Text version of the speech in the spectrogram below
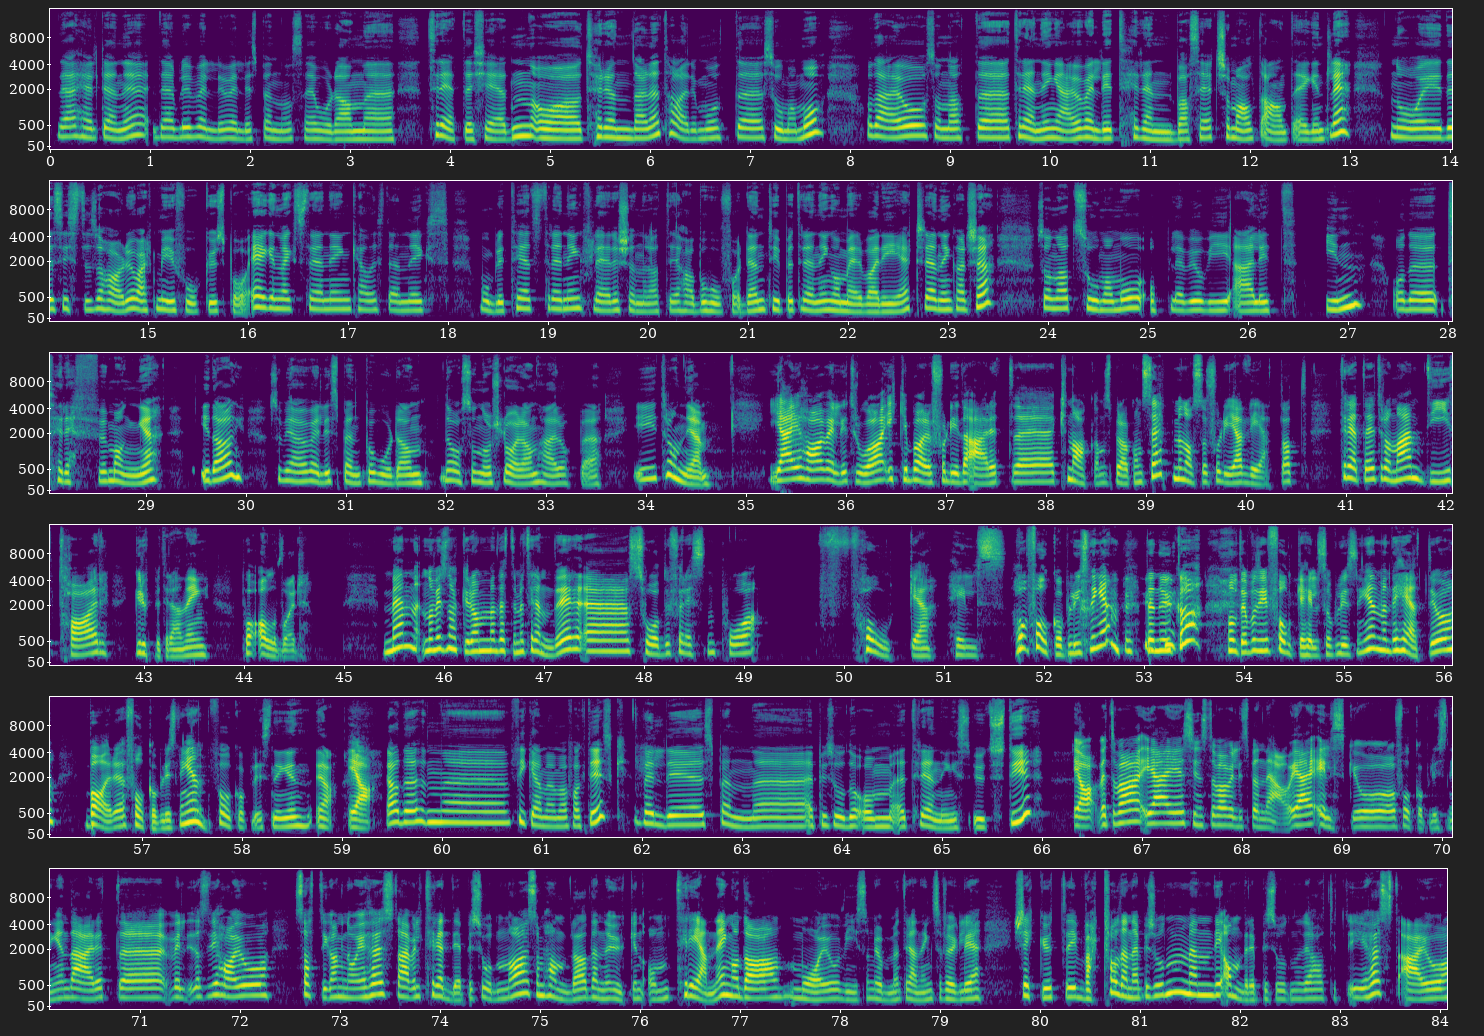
Det er jeg helt enig i. Det blir veldig veldig spennende å se hvordan uh, 3T-kjeden og trønderne tar imot uh, Somamov. Og det er jo sånn at uh, trening er jo veldig trendbasert som alt annet, egentlig. Nå i det siste så har det jo vært mye fokus på egenvektstrening, calisthenics, mobilitetstrening. Flere skjønner at de har behov for den type trening, og mer variert trening, kanskje. Sånn at Somamov opplever jo vi er litt inn, og det treffer mange i dag. Så vi er jo veldig spent på hvordan det også nå slår an her oppe i Trondheim. Jeg har veldig troa, ikke bare fordi det er et uh, knakende bra konsept, men også fordi jeg vet at 3T i Trondheim de tar gruppetrening på alvor. Men når vi snakker om dette med trender, uh, så du forresten på folkehels... Folkeopplysningen denne uka. Holdt jeg på å si Folkehelseopplysningen, men det heter jo bare Folkeopplysningen. Folkeopplysningen, ja. Ja, ja den uh, fikk jeg med meg, faktisk. Veldig spennende episode om treningsutstyr. Ja, vet du hva? Jeg syns det var veldig spennende, jeg ja. òg. Jeg elsker jo Folkeopplysningen. Det er et uh, veldig Altså, de har jo satt i gang nå i høst. Det er vel tredje episoden nå som handla denne uken om trening. Og da må jo vi som jobber med trening, selvfølgelig sjekke ut i hvert fall denne episoden. Men de andre episodene de har hatt i høst, er jo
